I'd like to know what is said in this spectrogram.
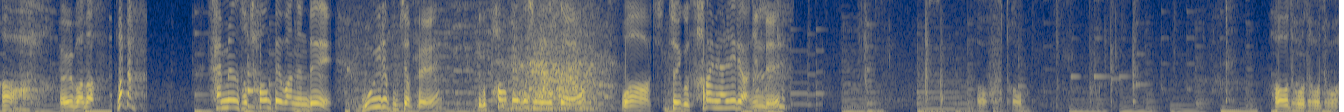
아 열받아 살면서 처음 빼봤는데 뭐 이래 복잡해? 이거 파워 빼보신 분 있어요? 와 진짜 이거 사람이 할 일이 아닌데? 어우 더워. 어우 더워 더워 더워.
